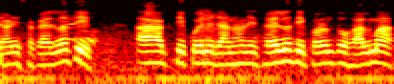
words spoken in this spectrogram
જાણી શકાયેલ નથી. આ આગથી કોઈને જાનહાનિ થયેલ નથી, પરંતુ હાલમાં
